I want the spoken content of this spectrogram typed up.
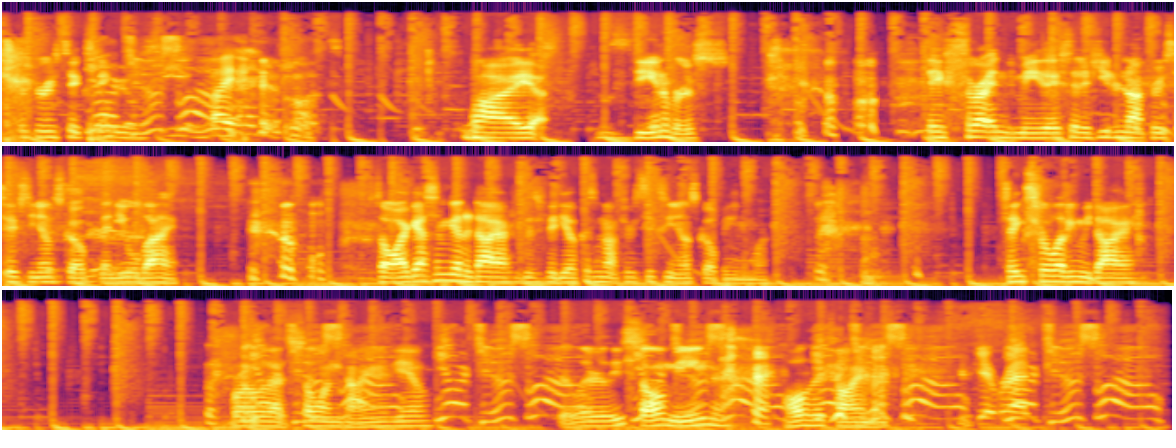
for 360 You're too slow. By at all the who? shots. by the universe. They threatened me. They said if you do not 360 no scope, then you will die. So I guess I'm gonna die after this video because I'm not 360 no scoping anymore. Thanks for letting me die, bro. You're That's so too unkind of you. You're too slow. You're literally so You're too mean slow. all the You're time. Too slow. Get wrecked. You're too slow.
